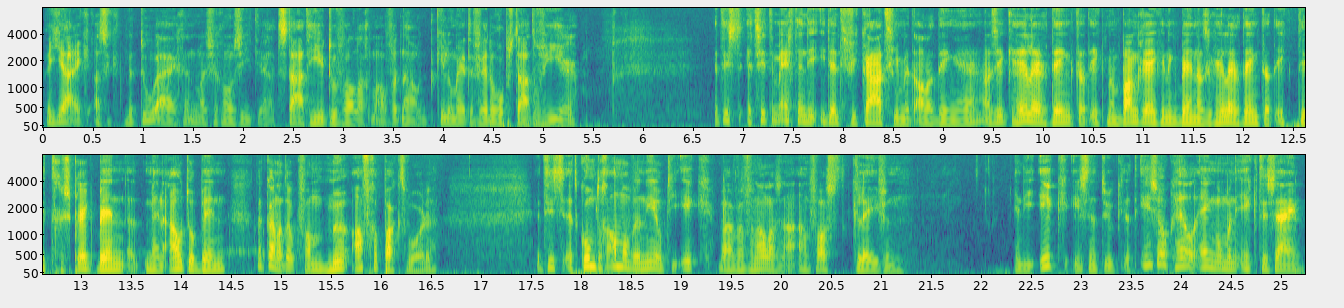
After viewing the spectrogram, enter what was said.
Want ja, ik, als ik het me toe-eigen, maar als je gewoon ziet, ja, het staat hier toevallig, maar of het nou een kilometer verderop staat of hier. Het, is, het zit hem echt in de identificatie met alle dingen. Hè? Als ik heel erg denk dat ik mijn bankrekening ben, als ik heel erg denk dat ik dit gesprek ben, eh, mijn auto ben, dan kan het ook van me afgepakt worden. Het, is, het komt toch allemaal weer neer op die ik, waar we van alles aan vastkleven. En die ik is natuurlijk, het is ook heel eng om een ik te zijn.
